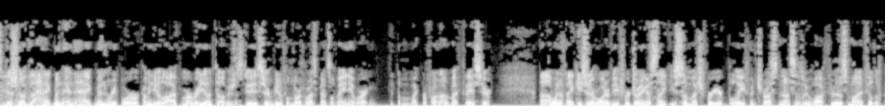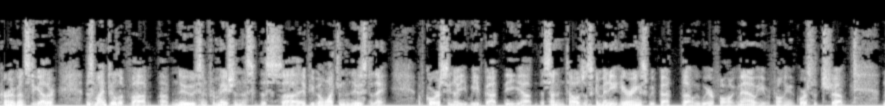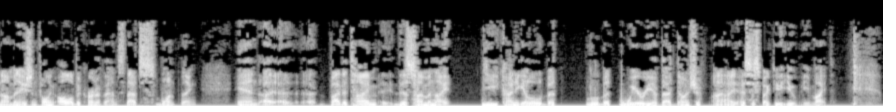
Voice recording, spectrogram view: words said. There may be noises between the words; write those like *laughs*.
To edition of the Hagmann and Hagmann Report. We're coming to you live from our radio and television studios here in beautiful Northwest Pennsylvania, where I can get the microphone out of my face here. Uh, I want to thank each and every one of you for joining us. Thank you so much for your belief and trust in us as we walk through this minefield of current events together. This minefield of uh, of news, information. This this uh, if you've been watching the news today, of course, you know we've got the uh, the Senate Intelligence Committee hearings. We've got uh, we, we are following that. We were following the Gorsuch uh, nomination, following all of the current events. That's one thing. And uh, uh, by the time this time of night, you kind of get a little bit, a little bit weary of that, don't you? I, I- suspect you, you, you might.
